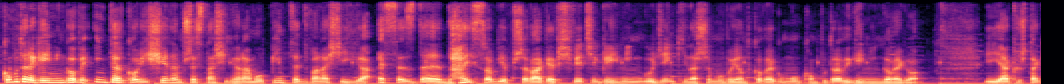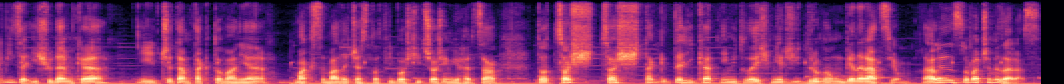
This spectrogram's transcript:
Komputer gamingowy Intel Core i7 16 GB RAMu, 512 GB SSD. Daj sobie przewagę w świecie gamingu dzięki naszemu wyjątkowemu komputerowi gamingowego. I jak już tak widzę i siódemkę i czytam taktowanie maksymalnej częstotliwości 3,8 GHz, to coś, coś tak delikatnie mi tutaj śmierdzi drugą generacją, ale zobaczymy zaraz.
